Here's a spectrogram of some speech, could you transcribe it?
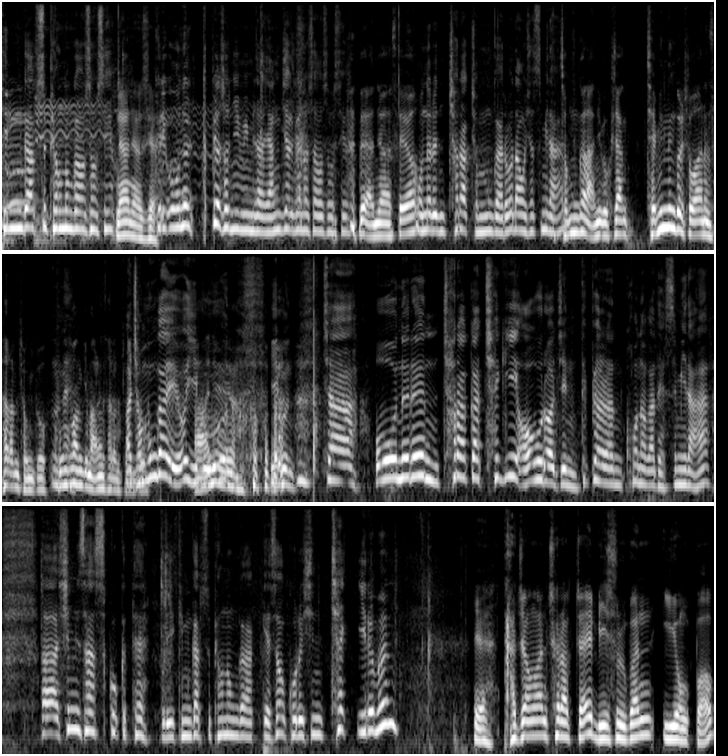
김갑수 평론가 어서 오세요. 네 안녕하세요. 그리고 오늘 특별 손님입니다. 양지열 변호사 어서 오세요. 네 안녕하세요. 오늘은 철학 전문가로 나오셨습니다. 전문가는 아니고 그냥 재밌는 걸 좋아하는 사람 정도, 네. 궁금한 네. 게 많은 사람 정도. 아 전문가예요 이분. 아, 니에요 이분. 자 오늘은 철학과 책이 어우러진 특별한 코너가 됐습니다. 아, 심사숙고 끝에 우리 김갑수 평론가께서 고르신 책 이름은 예, 다정한 철학자의 미술관 이용법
